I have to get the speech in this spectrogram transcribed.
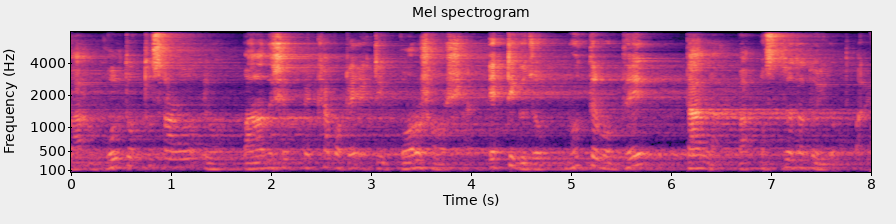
বা ভুল তথ্য ছড়ানো এবং বাংলাদেশের প্রেক্ষাপটে একটি বড় সমস্যা, একটি গুজব মুহূর্তের মধ্যে দাঙ্গা বা অস্থিরতা তৈরি করতে পারে।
